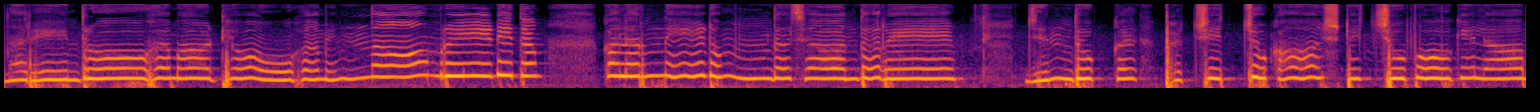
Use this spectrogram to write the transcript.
നരേന്ദ്രോഹമാഢ്യോഹമെന്നാമ്രേഡിതം കലർന്നിടും ദശാന്തരേ. ജന്തുക്കൾ ഭക്ഷിച്ചു കാഷ്ടിച്ചു പോകിലാം.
